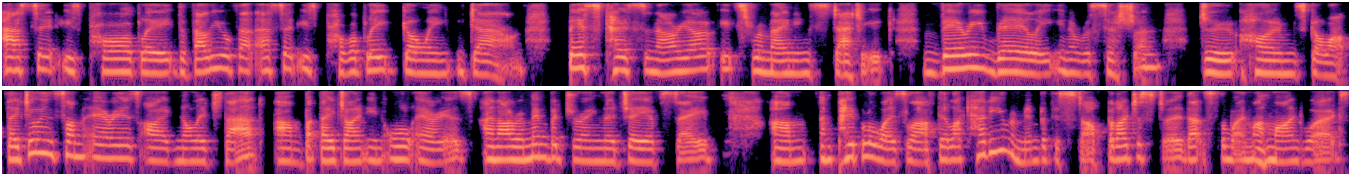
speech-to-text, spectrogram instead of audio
asset is probably, the value of that asset is probably going down. Best case scenario, it's remaining static. Very rarely in a recession do homes go up. They do in some areas, I acknowledge that, um, but they don't in all areas. And I remember during the GFC, um, and people always laugh. They're like, "How do you remember this stuff?" But I just do. That's the way my mind works.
